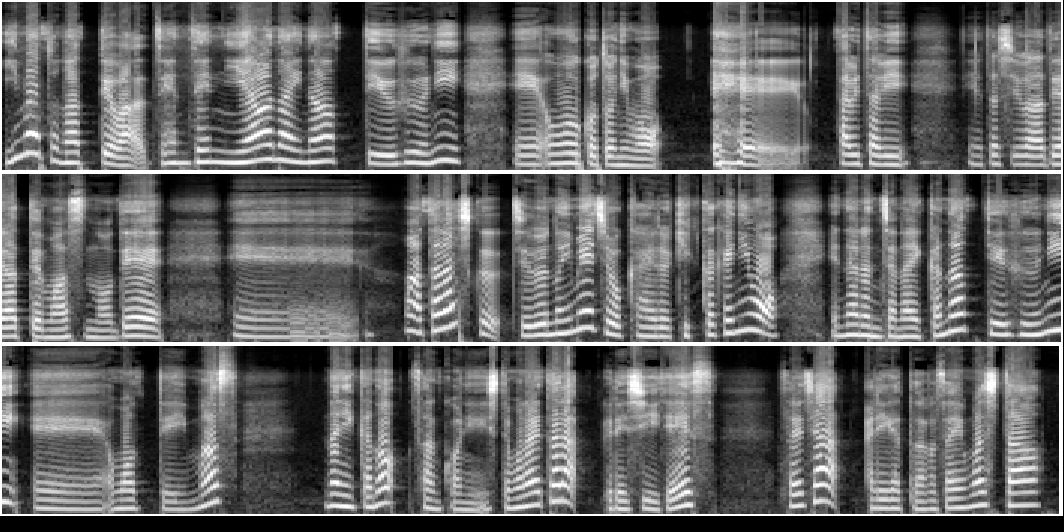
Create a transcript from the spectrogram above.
今となっては全然似合わないなっていうふうに、え思うことにもえー、たびたび私は出会ってますので、えー、まあ、新しく自分のイメージを変えるきっかけにもなるんじゃないかなっていうふうに、えー、思っています。何かの参考にしてもらえたら嬉しいです。それじゃあ、ありがとうございました。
